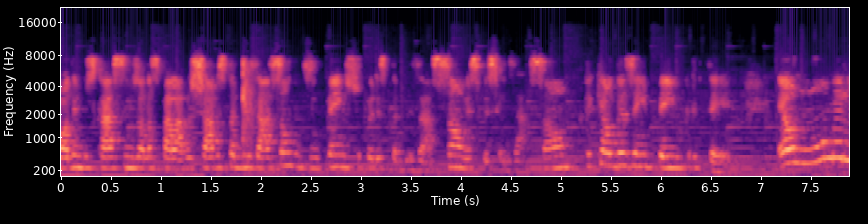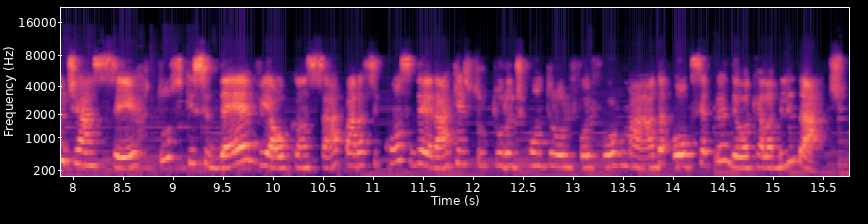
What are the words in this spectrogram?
podem buscar, assim, usando as palavras-chave, estabilização do desempenho, superestabilização, especialização. O que é o desempenho critério? É o número de acertos que se deve alcançar para se considerar que a estrutura de controle foi formada ou que se aprendeu aquela habilidade.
